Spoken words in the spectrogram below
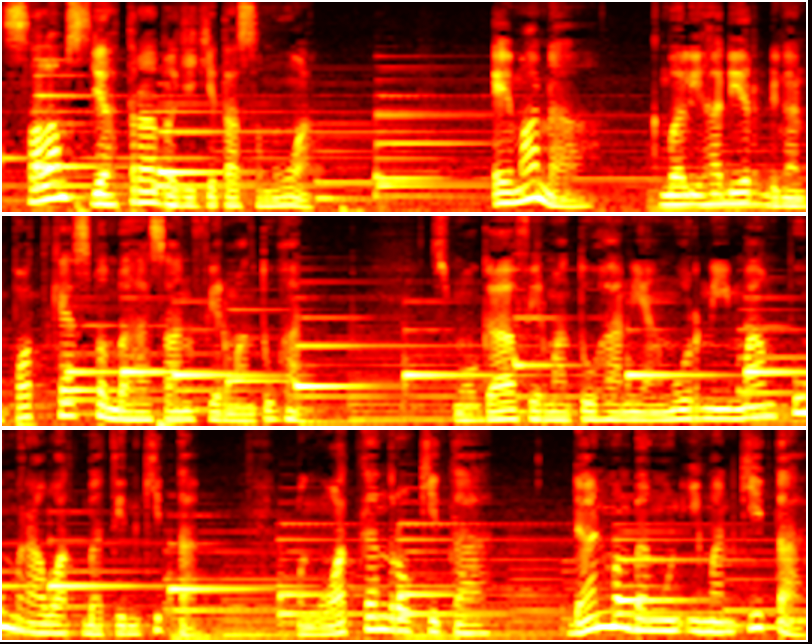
Salam sejahtera bagi kita semua. Emana kembali hadir dengan podcast pembahasan firman Tuhan. Semoga firman Tuhan yang murni mampu merawat batin kita, menguatkan roh kita, dan membangun iman kita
